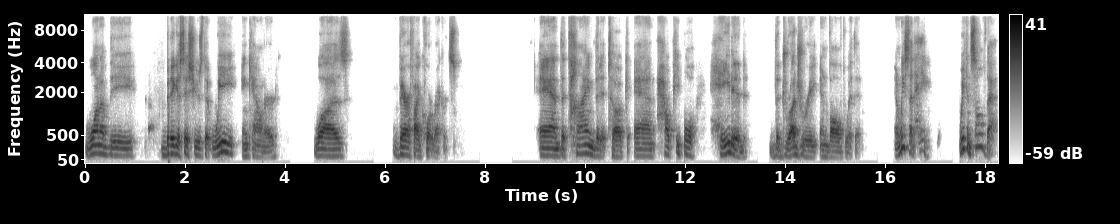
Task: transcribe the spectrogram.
one of the biggest issues that we encountered was verified court records and the time that it took and how people hated the drudgery involved with it. And we said, hey, we can solve that.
